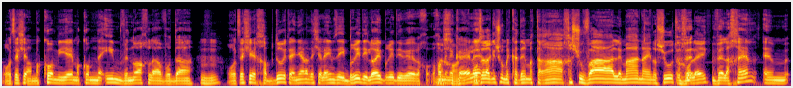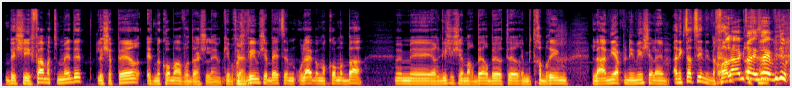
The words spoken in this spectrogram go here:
רוצה שהמקום יהיה מקום נעים ונוח לעבודה רוצה שיכבדו את העניין הזה של האם זה היברידי לא היברידי וכל וכל מיני נכון. כאלה רוצה להרגיש שהוא מקדם מטרה חשובה למען האנושות וכולי. ולכן הם בשאיפה מתמדת לשפר את מקום העבודה שלהם כי הם כן. חושבים שבעצם אולי במקום הבא הם אה, ירגישו שהם הרבה הרבה יותר מתחברים לאני הפנימי שלהם. אני קצת ציני נכון? לא, זה בדיוק.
